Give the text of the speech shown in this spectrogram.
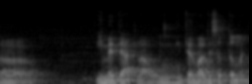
uh, imediat, la un interval de săptămâni.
